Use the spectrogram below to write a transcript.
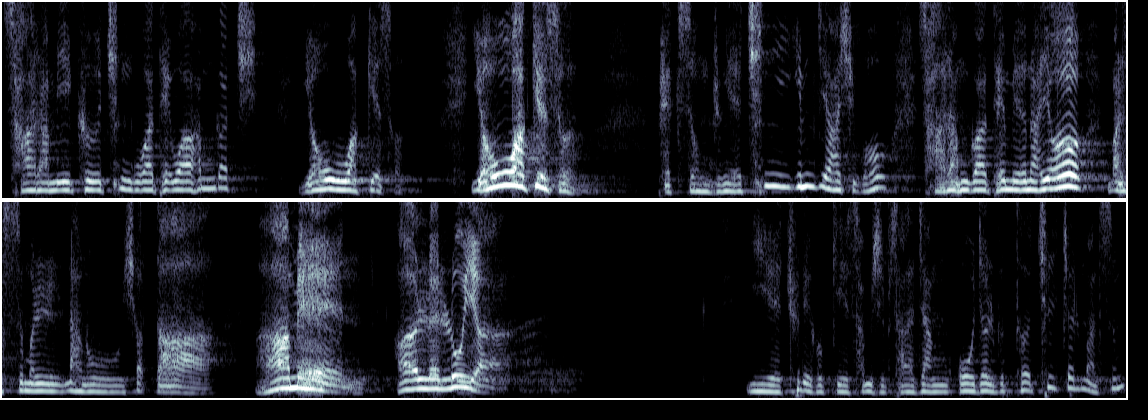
사람이 그 친구와 대화함 같이 여호와께서 여호와께서 백성 중에 친히 임재하시고 사람과 대면하여 말씀을 나누셨다. 아멘. 할렐루야. 이에 출애굽기 34장 5절부터 7절 말씀,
